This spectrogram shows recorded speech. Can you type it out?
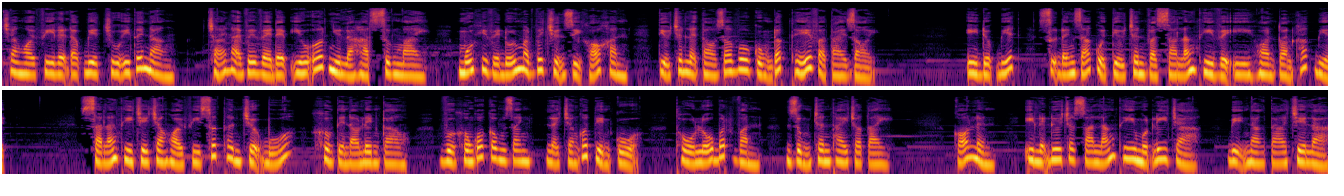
Chàng hoài phi lại đặc biệt chú ý tới nàng, trái lại với vẻ đẹp yếu ớt như là hạt sương mai. Mỗi khi phải đối mặt với chuyện gì khó khăn, tiểu chân lại tỏ ra vô cùng đắc thế và tài giỏi. Y được biết, sự đánh giá của tiểu chân và xa lãng thi về y hoàn toàn khác biệt. Xa lãng thi chê chàng hỏi phi xuất thân trợ búa, không thể nào lên cao, vừa không có công danh, lại chẳng có tiền của thổ lỗ bất vằn dùng chân thay cho tay. Có lần, y lại đưa cho xa lãng thi một ly trà, bị nàng ta chê là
